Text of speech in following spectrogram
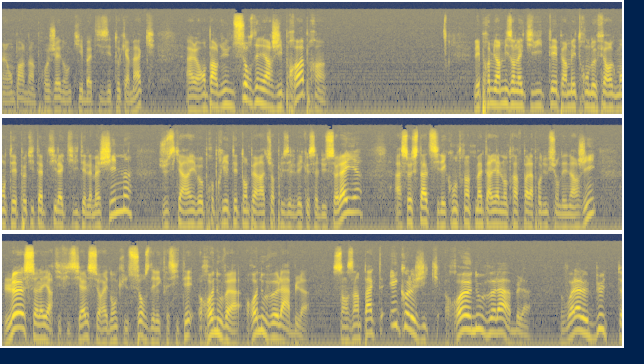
on parle d'un projet donc, qui est baptisé Tokamak. Alors on parle d'une source d'énergie propre. Les premières mises en activité permettront de faire augmenter petit à petit l'activité de la machine jusqu'à arriver aux propriétés de température plus élevées que celles du Soleil. À ce stade, si les contraintes matérielles n'entravent pas la production d'énergie, le Soleil artificiel serait donc une source d'électricité renouvelable, sans impact écologique, renouvelable. Voilà le but.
